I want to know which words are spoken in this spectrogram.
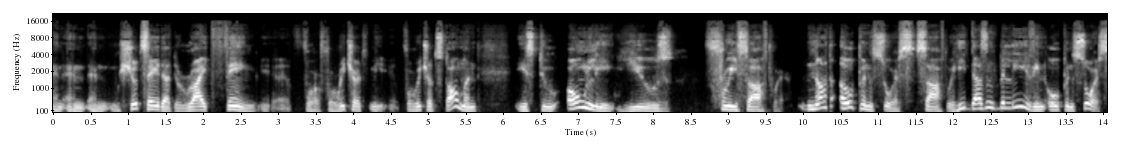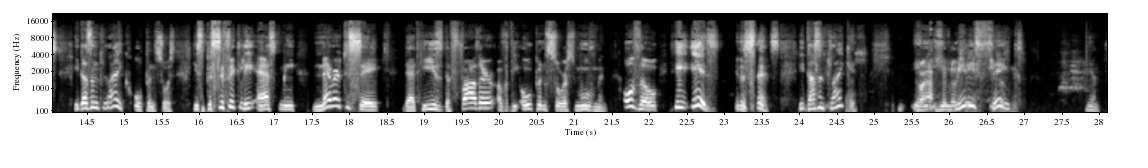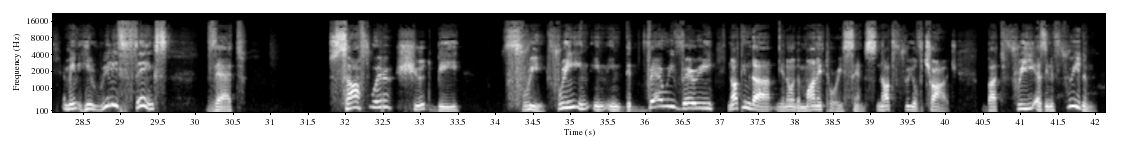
and and and we should say that the right thing uh, for for Richard for Richard Stallman is to only use free software, not open source software. He doesn't believe in open source. He doesn't like open source. He specifically asked me never to say that he is the father of the open source movement, although he is in a sense. He doesn't like it. He, oh, he really thinks, yeah, I mean, he really thinks that software should be free free in, in, in the very very not in the you know the monetary sense not free of charge but free as in freedom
